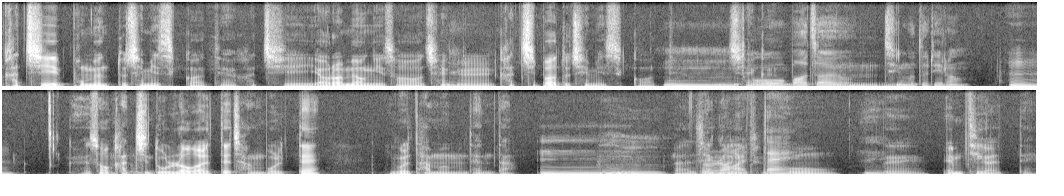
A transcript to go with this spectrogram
같이 보면 또 재밌을 것 같아요. 같이 여러 명이서 책을 같이 봐도 재밌을 것 같아요. 음, 책은. 오 맞아요. 음. 친구들이랑. 음. 그래서 같이 놀러 갈 때 장 볼 때 이걸 담으면 된다 라는 음. 음. 놀러 생각이. 들고 네. 네 MT 갈 때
